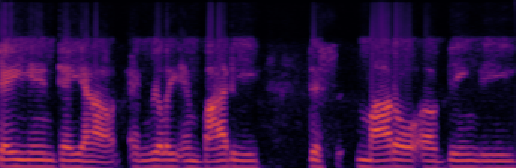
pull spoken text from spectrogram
day in day out and really embody this model of being the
